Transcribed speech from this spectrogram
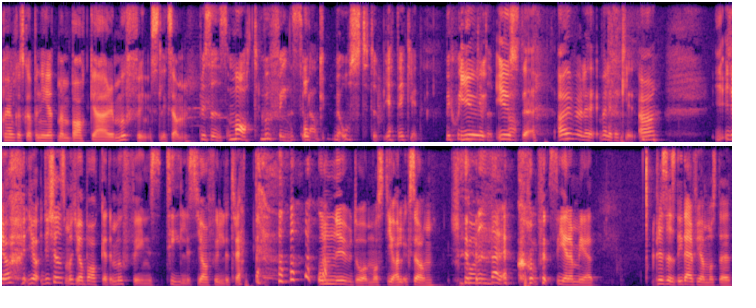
på hemkunskapen är att man bakar muffins. Liksom. Precis, matmuffins Och- ibland med ost typ, jätteäckligt. Med skinka Ju, typ. just ja. det. Ja, det är väldigt, väldigt äckligt. Ja. Jag, jag, det känns som att jag bakade muffins tills jag fyllde 30. Och nu då måste jag liksom Gå vidare. kompensera med... Precis, det är därför jag måste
